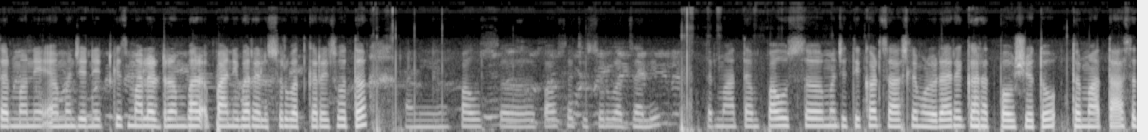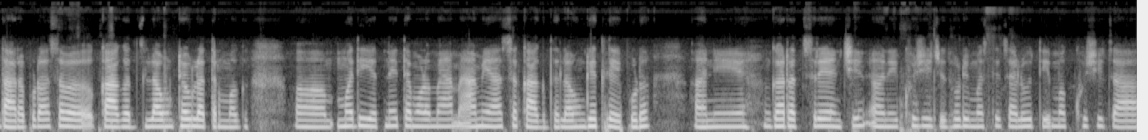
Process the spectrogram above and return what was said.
तर मने म्हणजे नेटकेच मला ड्रम भर पाणी भरायला सुरुवात करायचं होतं. आणि पाऊस पावसाची सुरुवात झाली. तर मग आता पाऊस म्हणजे तिकडचा असल्यामुळे डायरेक्ट घरात पाऊस येतो. तर मग आता असं दारापुढं असं कागद लावून ठेवला तर मग मध्ये येत नाही. त्यामुळं मग आम्ही आम्ही असं कागद लावून घेतले आहे पुढं. आणि घरात श्रेयांची आणि खुशीची थोडी मस्ती चालू होती. मग खुशीचा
